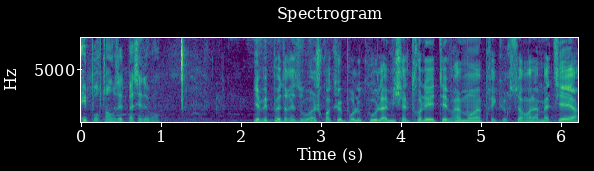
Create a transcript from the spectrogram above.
et pourtant vous êtes passé devant. Il y avait peu de réseaux. Hein. Je crois que pour le coup, la Michel Trollet était vraiment un précurseur en la matière.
